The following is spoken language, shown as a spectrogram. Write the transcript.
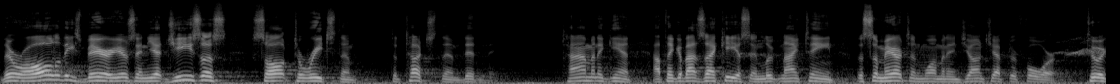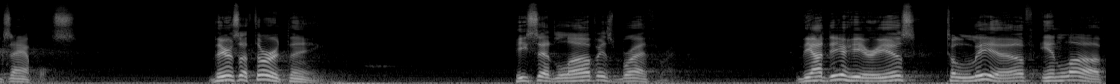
There were all of these barriers, and yet Jesus sought to reach them, to touch them, didn't he? Time and again. I think about Zacchaeus in Luke 19, the Samaritan woman in John chapter 4. Two examples. There's a third thing. He said, Love his brethren. The idea here is to live in love.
